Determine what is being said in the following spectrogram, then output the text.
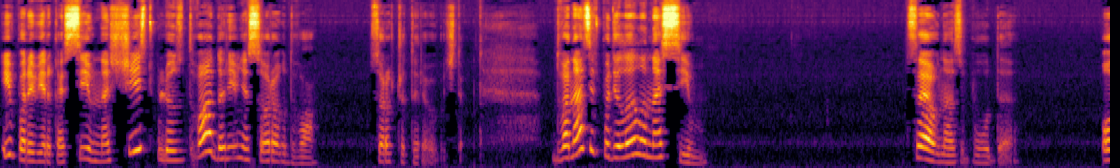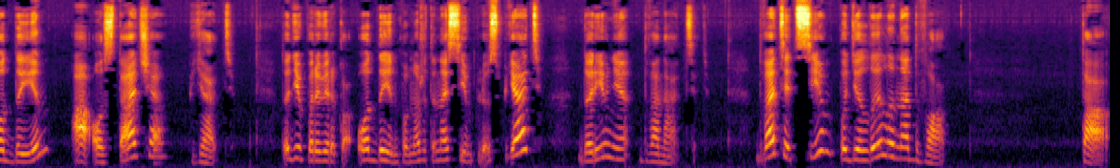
І перевірка 7 на 6 плюс 2 дорівнює 42. 44, вибачте. 12 поділили на 7. Це в нас буде 1, а остача 5. Тоді перевірка 1 помножити на 7 плюс 5 дорівнює 12. 27 поділили на 2. Так.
